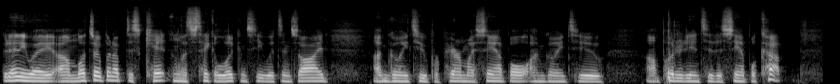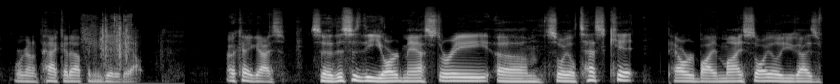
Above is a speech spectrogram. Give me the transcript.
But anyway, um, let's open up this kit and let's take a look and see what's inside. I'm going to prepare my sample. I'm going to um, put it into the sample cup. We're going to pack it up and get it out. Okay, guys. So this is the Yard Mastery um, soil test kit powered by My Soil. You guys,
